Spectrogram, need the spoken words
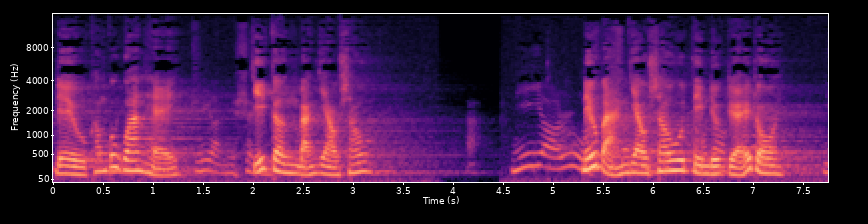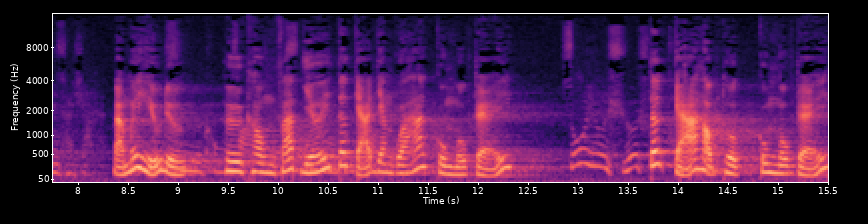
đều không có quan hệ. Chỉ cần bạn vào sâu. Nếu bạn vào sâu tìm được rễ rồi, bạn mới hiểu được hư không pháp giới tất cả văn hóa cùng một rễ. Tất cả học thuật cùng một rễ.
